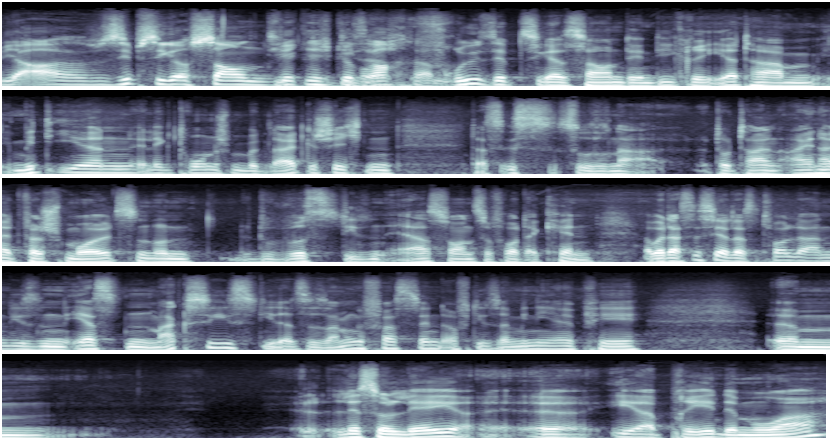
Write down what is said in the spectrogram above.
ja, 70er Sound wirklich gebracht haben. früh 70er Sound, den die kreiert haben, mit ihren elektronischen Begleitgeschichten, das ist zu so einer totalen Einheit verschmolzen und du wirst diesen R-Sound sofort erkennen. Aber das ist ja das Tolle an diesen ersten Maxis, die da zusammengefasst sind auf dieser Mini-LP. Ähm, Le Soleil äh, et après de moi,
